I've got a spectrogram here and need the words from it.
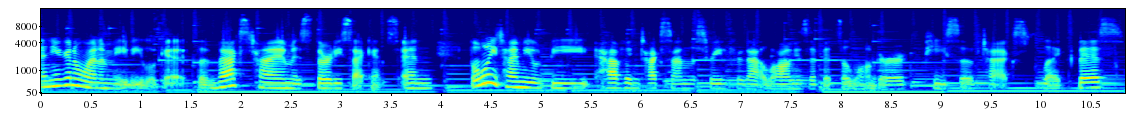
and you're going to want to maybe look at the max time is 30 seconds, and The only time you would be having text on the screen for that long is if it's a longer piece of text like this.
